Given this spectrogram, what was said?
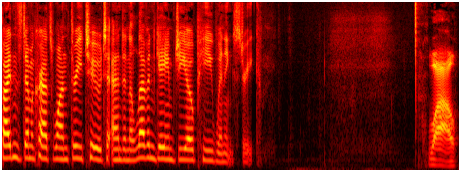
Biden's Democrats won 3 2 to end an 11 game GOP winning streak. wow.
